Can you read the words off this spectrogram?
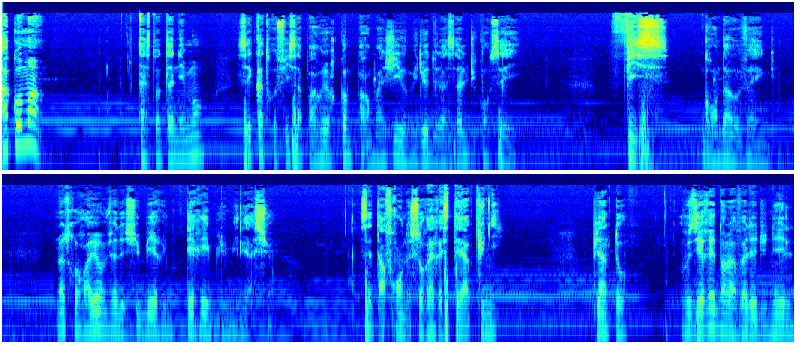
Akoma Instantanément, ces quatre fils apparurent comme par magie au milieu de la salle du conseil. Fils, gronda Oveng, notre royaume vient de subir une terrible humiliation. Cet affront ne saurait rester impuni. Bientôt, vous irez dans la vallée du Nil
